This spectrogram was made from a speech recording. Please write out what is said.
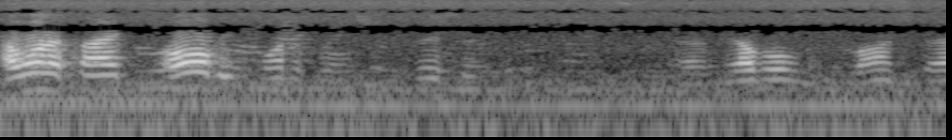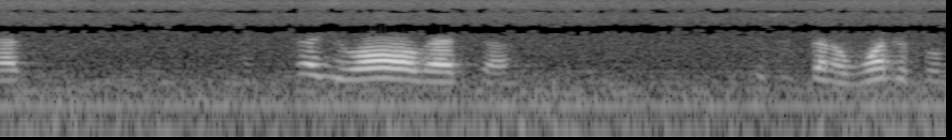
I want to thank all these wonderful Ronstadt, and tell you all that uh, this has been a wonderful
